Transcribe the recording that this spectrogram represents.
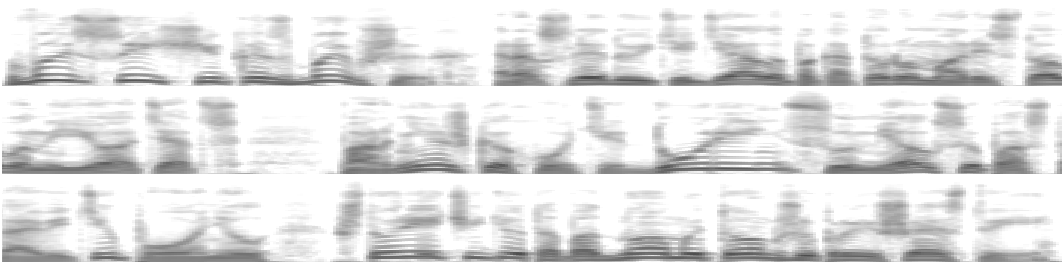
вы сыщик из бывших, расследуете дело, по которому арестован ее отец. Парнишка, хоть и дурень, сумел сопоставить и понял, что речь идет об одном и том же происшествии.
